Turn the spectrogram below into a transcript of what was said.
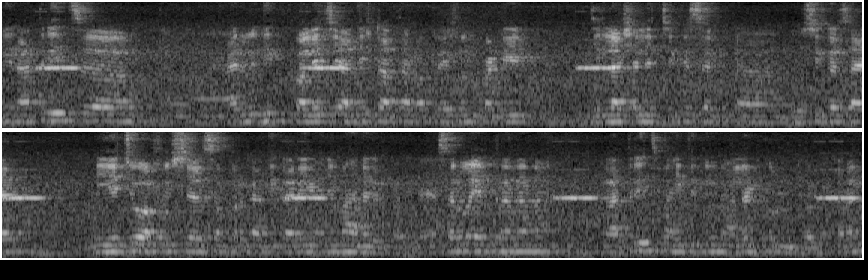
मी रात्रीच आयुर्वेदिक कॉलेजचे अधिष्ठाता डॉक्टर यशवंत पाटील जिल्हा शल्य चिकित्सक भोसीकर साहेब डी एच ओ ऑफिशियल संपर्क अधिकारी आणि महानगरपालिका या सर्व यंत्रणांना रात्रीच माहिती देऊन अलर्ट करून ठेवलं. कारण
